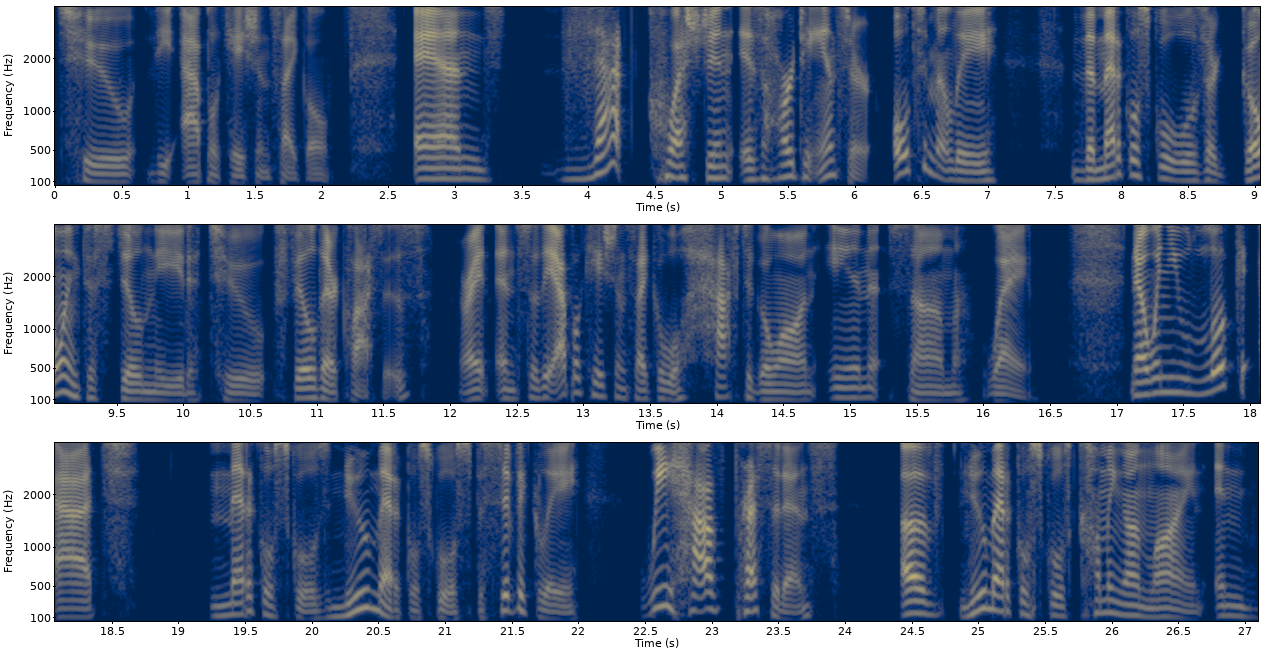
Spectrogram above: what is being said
to the application cycle? And that question is hard to answer. Ultimately, the medical schools are going to still need to fill their classes, right? And so the application cycle will have to go on in some way. Now, when you look at medical schools, new medical schools specifically, we have precedents of new medical schools coming online and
